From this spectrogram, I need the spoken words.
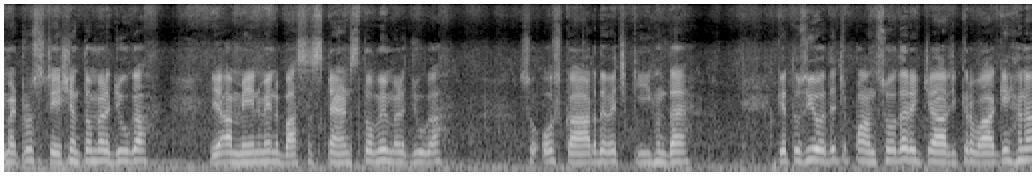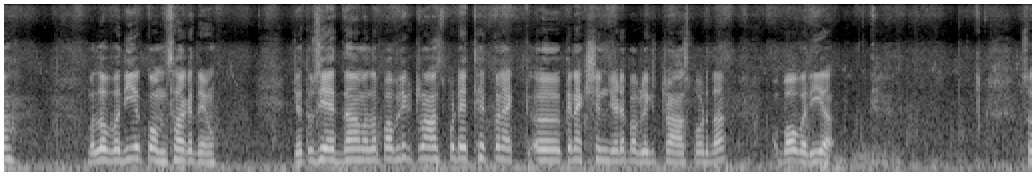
ਮੈਟਰੋ ਸਟੇਸ਼ਨ ਤੋਂ ਮਿਲ ਜੂਗਾ ਜਾਂ ਮੇਨ ਮੇਨ ਬੱਸ ਸਟੈਂਡਸ ਤੋਂ ਵੀ ਮਿਲ ਜੂਗਾ। ਸੋ ਉਸ ਕਾਰਡ ਦੇ ਵਿੱਚ ਕੀ ਹੁੰਦਾ ਕਿ ਤੁਸੀਂ ਉਹਦੇ ਚ 500 ਦਾ ਰਿਚਾਰਜ ਕਰਵਾ ਕੇ, ਹਨਾ? ਮਤਲਬ ਵਧੀਆ ਘੁੰਮ ਸਕਦੇ ਹੋ। ਜੇ ਤੁਸੀਂ ਇਦਾਂ ਮਤਲਬ ਪਬਲਿਕ ਟਰਾਂਸਪੋਰਟ ਇੱਥੇ ਕਨੈਕਟ ਕਨੈਕਸ਼ਨ ਜਿਹੜਾ ਪਬਲਿਕ ਟਰਾਂਸਪੋਰਟ ਦਾ, ਉਹ ਬਹੁਤ ਵਧੀਆ। ਸੋ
